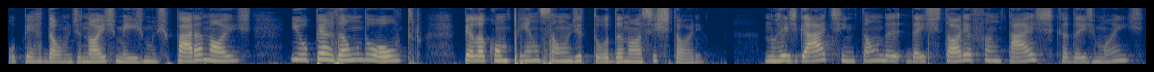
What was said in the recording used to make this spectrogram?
o perdão de nós mesmos para nós e o perdão do outro pela compreensão de toda a nossa história. No resgate, então, da, da história fantástica das mães,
